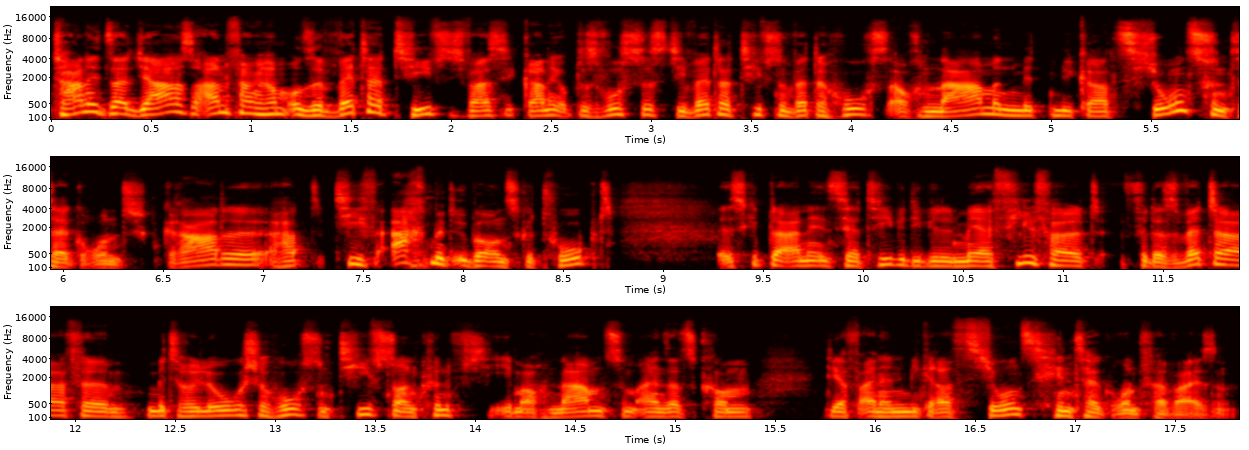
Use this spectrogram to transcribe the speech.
Tanit, seit Jahresanfang haben unsere Wettertiefs, ich weiß gar nicht, ob du es wusstest, die Wettertiefs und Wetterhochs auch Namen mit Migrationshintergrund. Gerade hat Tief Achmed über uns getobt. Es gibt da eine Initiative, die will mehr Vielfalt für das Wetter, für meteorologische Hochs und Tiefs sollen künftig eben auch Namen zum Einsatz kommen, die auf einen Migrationshintergrund verweisen.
